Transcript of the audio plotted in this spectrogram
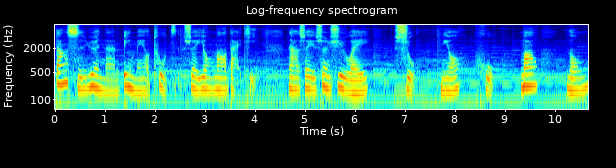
当时越南并没有兔子，所以用猫代替。那所以顺序为鼠、牛、虎、猫。龙、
